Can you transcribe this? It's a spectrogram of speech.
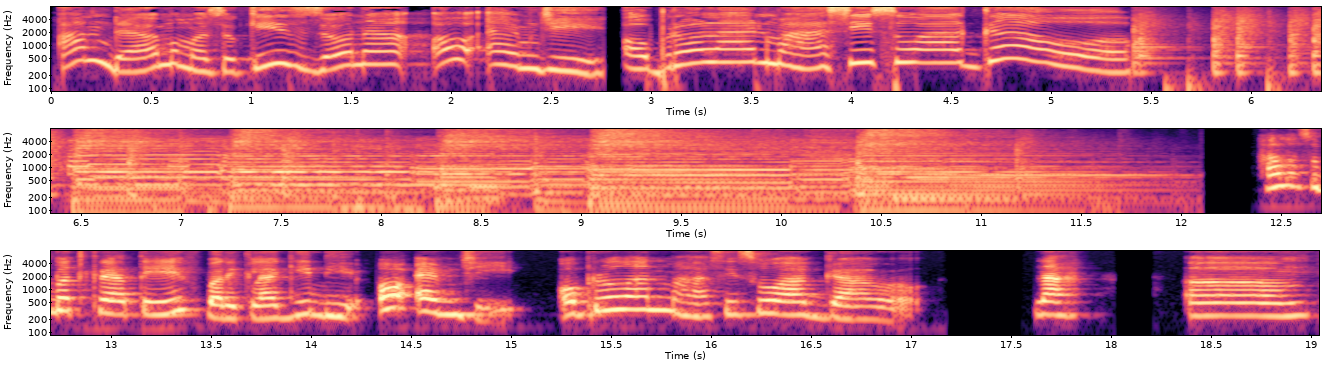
Anda memasuki zona OMG, obrolan mahasiswa gaul. Halo Sobat Kreatif, balik lagi di OMG, obrolan mahasiswa gaul. Nah, um,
